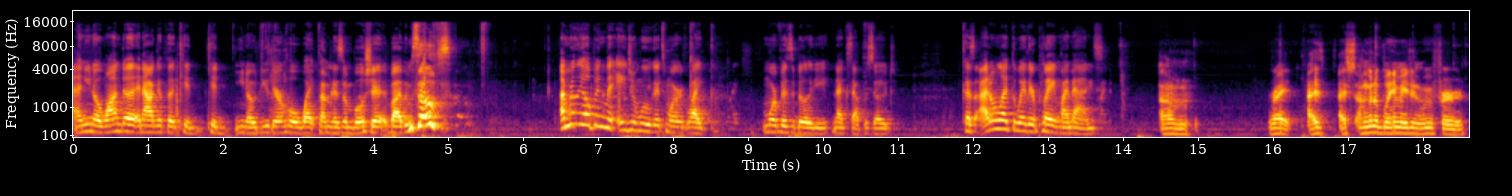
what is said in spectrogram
and you know, Wanda and Agatha could could, you know, do their whole white feminism bullshit by themselves. I'm really hoping that Agent Woo gets more like more visibility next episode. Cause I don't like the way they're playing my mans. Um right. I, I I'm gonna blame Agent Woo for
